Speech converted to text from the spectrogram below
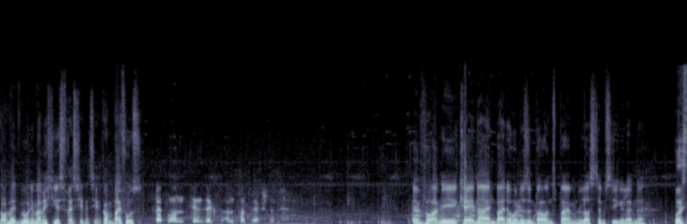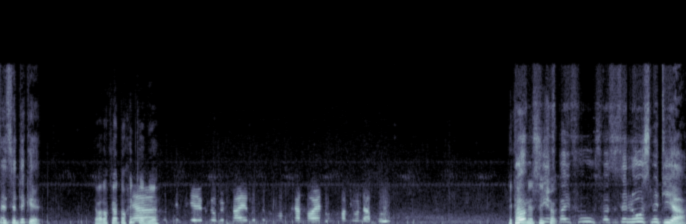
Komm mit, wir holen dir mal ein richtiges Fresschen jetzt hier. Komm, bei Fuß. Fred 1, 10-6, Anfahrt Werkstatt. Info an die K9. Beide Hunde sind bei uns beim Lost MC Gelände. Wo ist denn jetzt der Dicke? Der war doch gerade noch hinter ja, mir. hier Global 3, rüstet um auf K9 und kommt die Hunde abholen. Der kann Komm, jetzt nicht schon. bei Fuß. Was ist denn los mit dir?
